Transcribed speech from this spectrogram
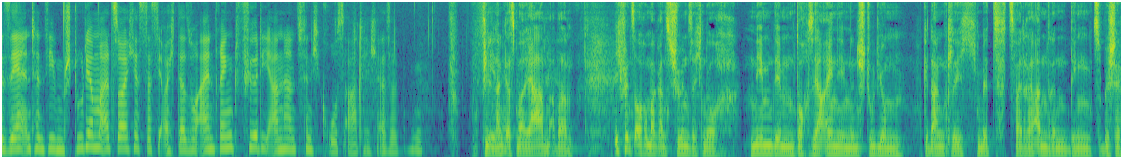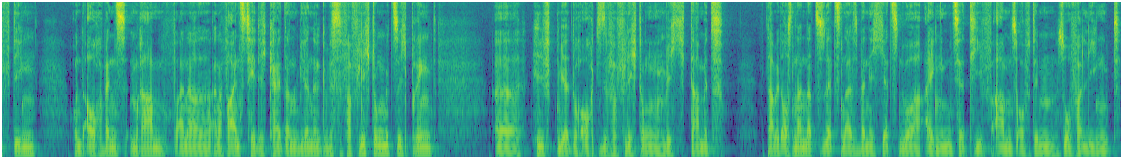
sehr intensiven Studium als solches, dass ihr euch da so einbringt für die anderen. Das finde ich großartig. Also Vielen Dank erstmal, ja, aber ich finde es auch immer ganz schön, sich noch neben dem doch sehr einnehmenden Studium gedanklich mit zwei, drei anderen Dingen zu beschäftigen. Und auch wenn es im Rahmen einer, einer Vereinstätigkeit dann wieder eine gewisse Verpflichtung mit sich bringt, äh, hilft mir doch auch diese Verpflichtung, mich damit, damit auseinanderzusetzen, als wenn ich jetzt nur eigeninitiativ abends auf dem Sofa liegend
